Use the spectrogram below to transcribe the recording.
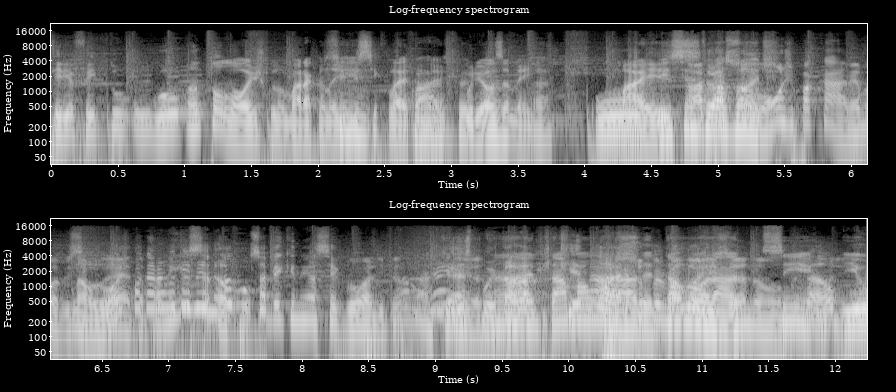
teria feito um gol antológico no Maracanã de Sim, bicicleta, quase, né? Curiosamente. é. O, Mas- Ah, passou centroavante? longe pra caramba a bicicleta. Não, longe pra Pra caramba ninguém também sabe, não, mundo sabia que não ia ser gol ali. Pelo amor de Deus. é- pô, ele não, tava ele tá mal-humorado, ele tá mal-humorado. Sim, Não, e é o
